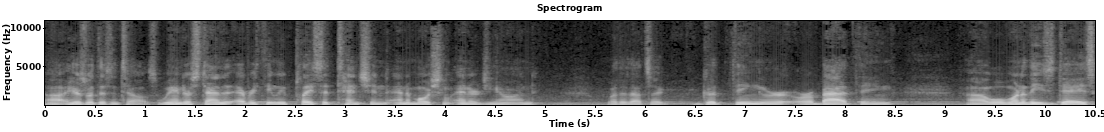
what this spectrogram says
Uh, here's what this entails. We understand that everything we place attention and emotional energy on, whether that's a good thing or, or a bad thing, uh, will one of these days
